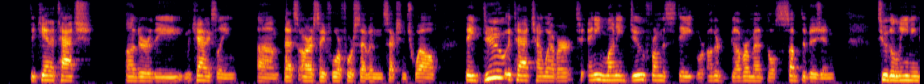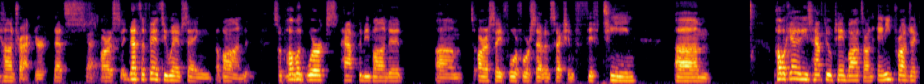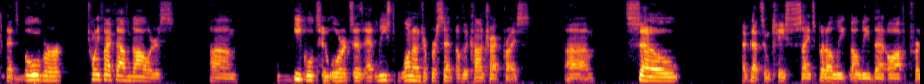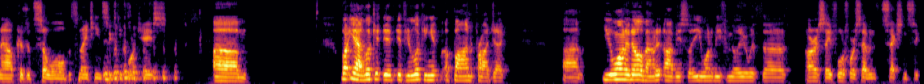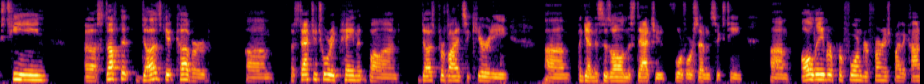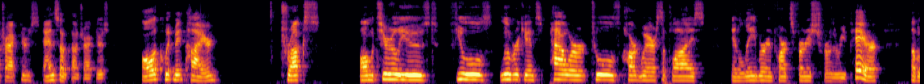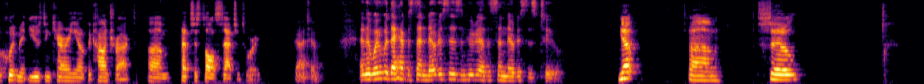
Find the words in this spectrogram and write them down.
they can't attach under the mechanics lien. Um, that's RSA 447, section 12. They do attach, however, to any money due from the state or other governmental subdivision to the leaning contractor. That's Gotcha. RSA. That's a fancy way of saying a bond. So public works have to be bonded. Um, it's RSA 447, section 15. Um, public entities have to obtain bonds on any project that's over $25,000 um, equal to, or it says at least 100% of the contract price. Um, so I've got some case cites, but I'll leave, I'll leave that off for now because it's so old. It's 1964 case. Um, but yeah, look at if, if you're looking at a bond project, um, you want to know about it. Obviously, you want to be familiar with uh, RSA 447 Section 16 uh, stuff that does get covered. Um, a statutory payment bond does provide security. Um, again, this is all in the statute 44716. Um, all labor performed or furnished by the contractors and subcontractors, all equipment hired, trucks, all material used, fuels, lubricants, power, tools, hardware, supplies, and labor and parts furnished for the repair of equipment used in carrying out the contract. Um, that's just all statutory. Gotcha. And then when would they have to send notices, and who do they have to send notices to? Yep. Um, so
